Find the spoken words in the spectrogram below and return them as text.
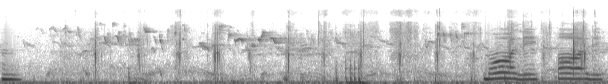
Hmm. Molly, Molly, Molly.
